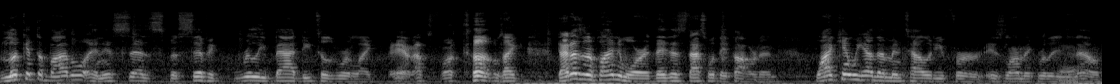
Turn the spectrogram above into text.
Look at the Bible, and it says specific, really bad details. Where like, damn, that's fucked up. Like that doesn't apply anymore. They just that's what they thought were then. Why can't we have that mentality for Islamic religion Yeah. now?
